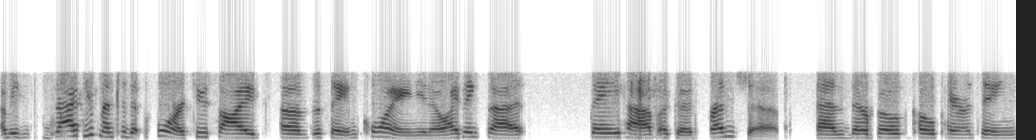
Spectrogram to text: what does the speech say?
I mean, Zach, you've mentioned it before, two sides of the same coin, you know. I think that they have a good friendship and they're both co-parenting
